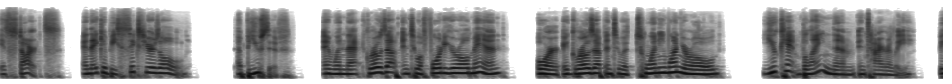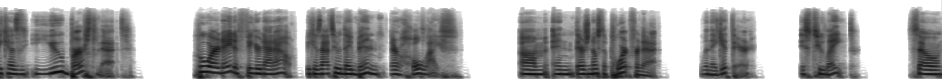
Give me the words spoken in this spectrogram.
it starts. And they could be six years old, abusive. And when that grows up into a 40 year old man, or it grows up into a 21 year old, you can't blame them entirely because you birthed that. Who are they to figure that out? Because that's who they've been their whole life. Um, and there's no support for that when they get there. It's too late. So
